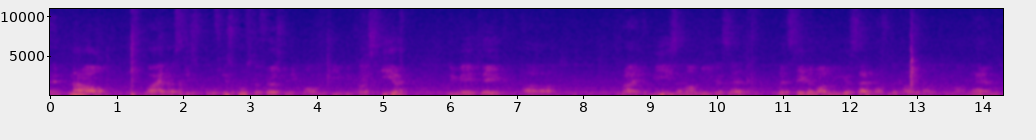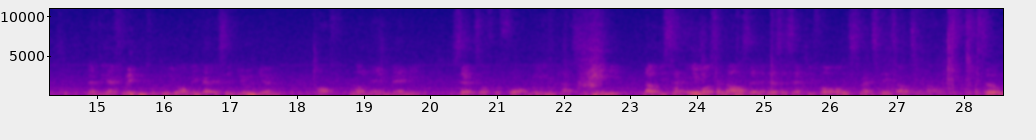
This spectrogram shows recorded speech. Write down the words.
And now, why does this prove? This proves the first inequality because here we may take, uh, right, B is a non-meager set. Let's take a non-meager set of the cardinality non M. Then we have written to, to the omega as a union of non-m many sets of the form A plus B. Now this set A was a null set, and as I said before, all this translates out as a null. So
